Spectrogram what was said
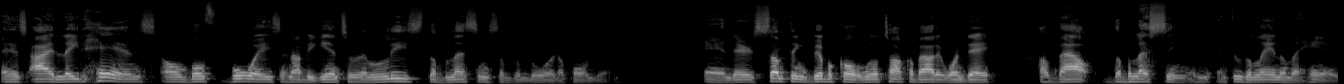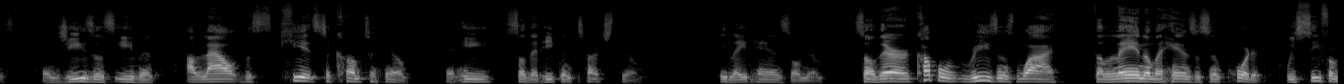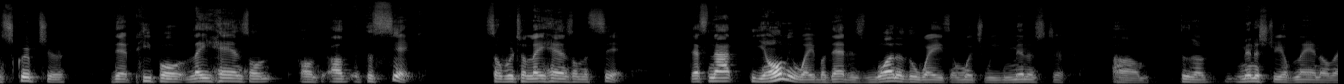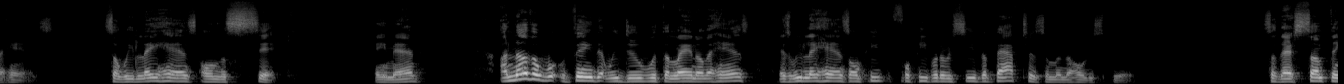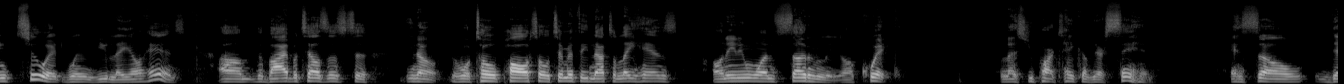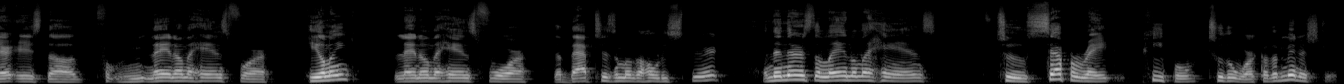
as I laid hands on both boys and I began to release the blessings of the Lord upon them. And there's something biblical, and we'll talk about it one day, about the blessing and, and through the laying on the hands. And Jesus even allowed the kids to come to him and he so that he can touch them. He laid hands on them. So there are a couple reasons why the laying on the hands is important. We see from scripture that people lay hands on, on the sick. So we're to lay hands on the sick. That's not the only way, but that is one of the ways in which we minister um, through the ministry of laying on the hands. So we lay hands on the sick. Amen. Another thing that we do with the laying on the hands is we lay hands on people for people to receive the baptism in the Holy Spirit. So there's something to it when you lay on hands. Um, the Bible tells us to, you know, well, told Paul told Timothy not to lay hands on anyone suddenly or quick, unless you partake of their sin. And so there is the laying on the hands for healing, laying on the hands for the baptism of the Holy Spirit, and then there's the laying on the hands to separate people to the work of the ministry.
